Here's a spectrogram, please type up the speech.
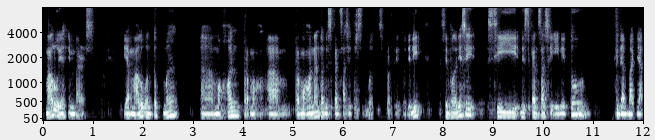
malu ya, embarrassed, yang malu untuk memohon uh, permohon, um, permohonan atau dispensasi tersebut. Seperti itu. Jadi kesimpulannya sih si dispensasi ini tuh tidak banyak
